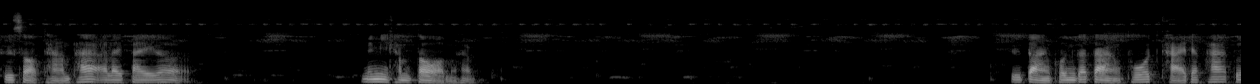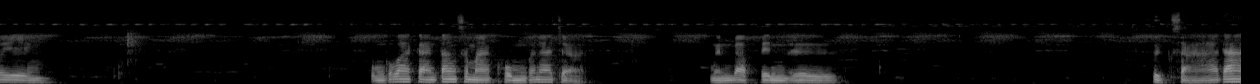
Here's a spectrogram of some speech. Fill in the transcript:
คือสอบถามพระอะไรไปก็ ไม่มีคำตอบนะครับ คือต่างคนก็ต่างโพสต์ขายแต่ผ้าตัวเอง ผมก็ว่าการตั้งสมาคมก็น่าจะเหมือนแบบเป็นเออปรึกษาได้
